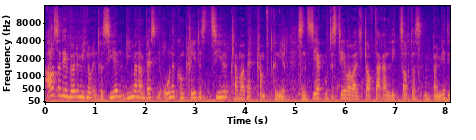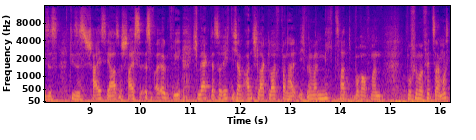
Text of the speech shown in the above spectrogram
Außerdem würde mich noch interessieren, wie man am besten ohne konkretes Ziel, Klammer Wettkampf trainiert. Das ist ein sehr gutes Thema, weil ich glaube, daran liegt es auch, dass bei mir dieses, dieses Scheiß, ja, so scheiße ist, weil irgendwie, ich merke, dass so richtig am Anschlag läuft man halt nicht, wenn man nichts hat, worauf man wofür man fit sein muss.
